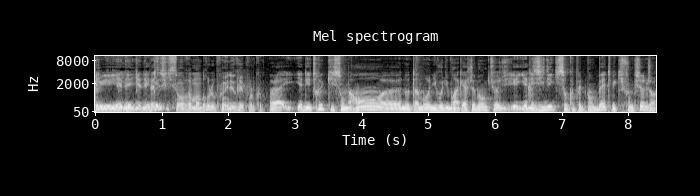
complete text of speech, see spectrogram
il y, a des, y a des passages qui sont vraiment drôles au premier degré pour le coup. Voilà, il y a des trucs qui sont marrants, euh, notamment au niveau du braquage de banque, tu vois, il y, a des idées qui sont complètement bêtes mais qui fonctionnent, genre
